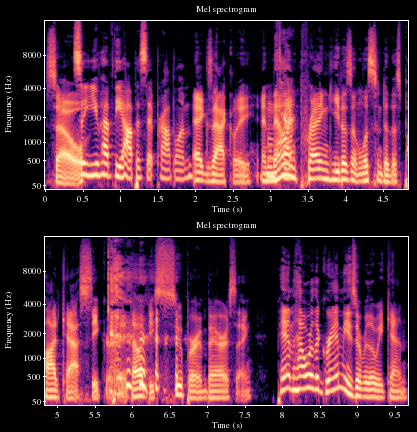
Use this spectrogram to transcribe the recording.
So, So you have the opposite problem. exactly. And now I'm praying he doesn't listen to this podcast secretly. That would be super embarrassing. Pam, how were the Grammys over the weekend?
